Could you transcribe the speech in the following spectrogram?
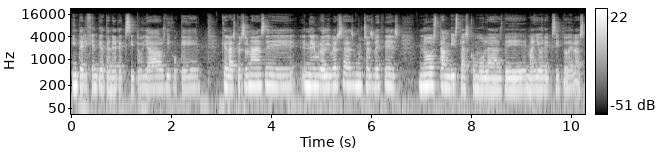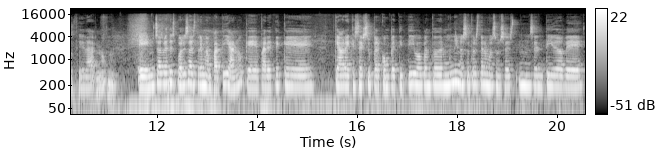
inteligente o tener éxito. Ya os digo que, que las personas eh, neurodiversas muchas veces no están vistas como las de mayor éxito de la sociedad, ¿no? Hmm. Eh, muchas veces por esa extrema empatía, ¿no? Que parece que, que ahora hay que ser súper competitivo con todo el mundo y nosotros tenemos un, un sentido de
